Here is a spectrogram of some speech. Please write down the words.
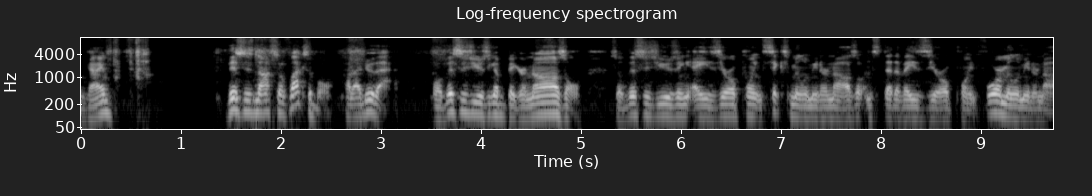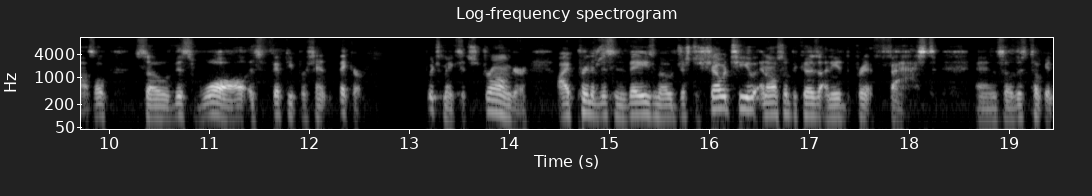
Okay. This is not so flexible. How do I do that? Well, this is using a bigger nozzle. So this is using a 0.6 millimeter nozzle instead of a 0.4 millimeter nozzle. So this wall is 50% thicker which makes it stronger. I printed this in vase mode just to show it to you, and also because I needed to print it fast. And so this took an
